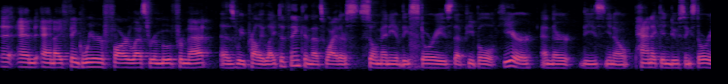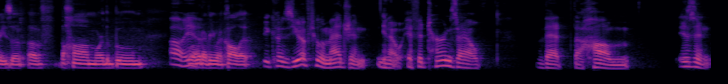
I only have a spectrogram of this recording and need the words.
and and I think we're far less removed from that as we probably like to think, and that's why there's so many of these stories that people hear, and they're these you know panic-inducing stories of of the hum or the boom Oh, or whatever you want to call it. Because you have to imagine, you know, if it turns out that the hum isn't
